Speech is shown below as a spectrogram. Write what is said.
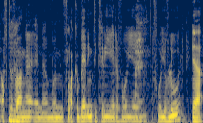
af te mhm. vangen en om een vlakke bedding te creëren voor je, voor je vloer. Ja.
